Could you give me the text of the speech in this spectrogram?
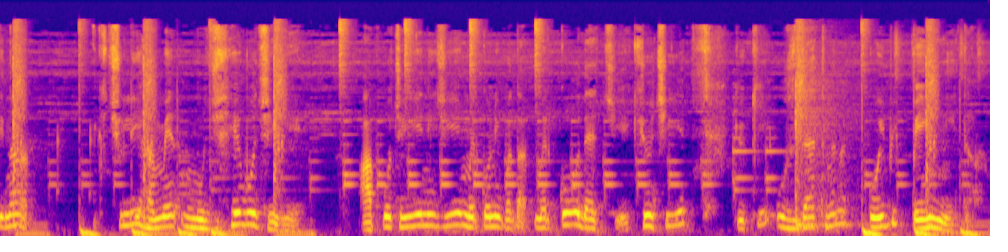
थी ना एक्चुअली हमें, मुझे वो चाहिए। आपको चाहिए नहीं चाहिए, मेरे को नहीं पता, मेरे को वो डेथ चाहिए। क्यों चाहिए? क्योंकि उस डेथ में ना कोई भी पेन नहीं था।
